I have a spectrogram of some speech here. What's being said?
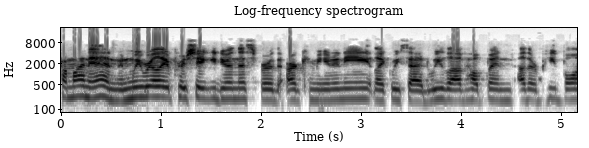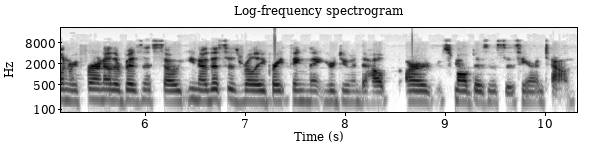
Come on in, and we really appreciate you doing this for the, our community. Like we said, we love helping other people and referring other business. So you know, this is really a great thing that you're doing to help our small businesses here in town.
